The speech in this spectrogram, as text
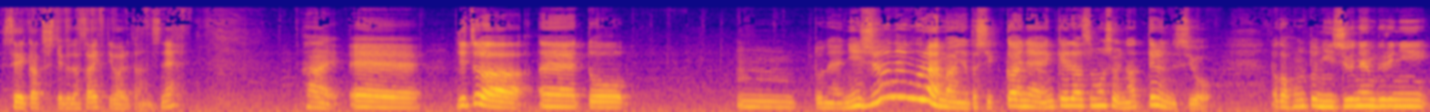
生活してくださいって言われたんですね。はい。えー、実はえー、っとうんとね20年ぐらい前に私一回ね円形脱毛症になってるんですよ。だから本当20年ぶりに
